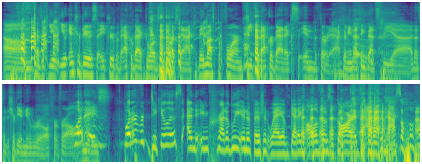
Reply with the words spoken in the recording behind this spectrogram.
Because if you, you introduce a troupe of acrobatic dwarves in the first act, they must perform feats of acrobatics in the third act. I mean, I think that's the uh, that's it should be a new rule for for all, all What a movies. what a ridiculous and incredibly inefficient way of getting all of those guards out of the castle.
